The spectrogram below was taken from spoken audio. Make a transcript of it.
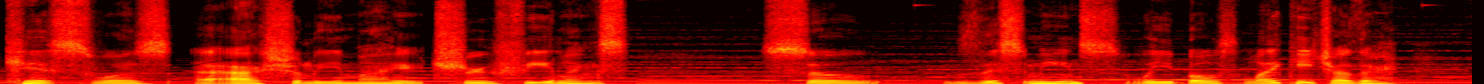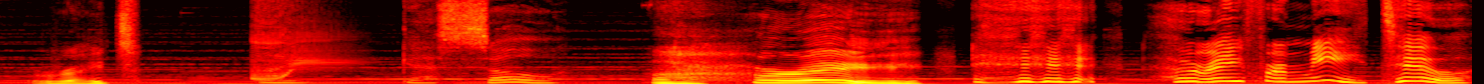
kiss was actually my true feelings. So, this means we both like each other, right? I guess so. Ah, hooray! Hooray for me, too!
